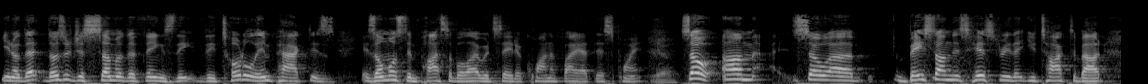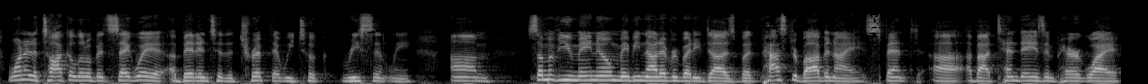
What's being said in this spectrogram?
you know that those are just some of the things. The the total impact is is almost impossible, I would say, to quantify at this point. Yeah. So um so uh, based on this history that you talked about, I wanted to talk a little bit, segue a bit into the trip that we took recently. Um, some of you may know, maybe not everybody does, but Pastor Bob and I spent uh, about 10 days in Paraguay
